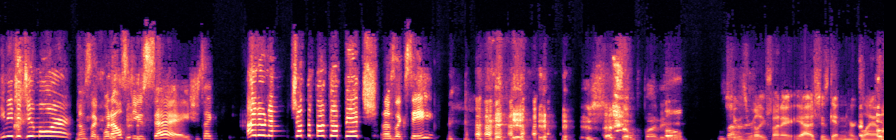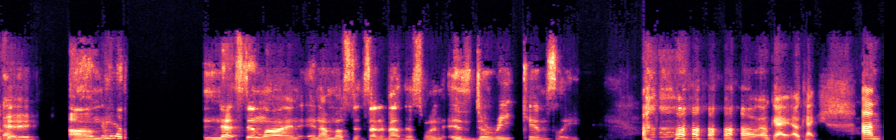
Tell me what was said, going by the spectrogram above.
You need to do more." And I was like, "What else do you say?" She's like, "I don't know. Shut the fuck up, bitch." And I was like, "See." She's so funny. Oh, she was really funny. Yeah, she's getting her glam done. Okay. Um next in line, and I'm most excited about this one, is Dorit Kemsley. okay, okay. Um,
